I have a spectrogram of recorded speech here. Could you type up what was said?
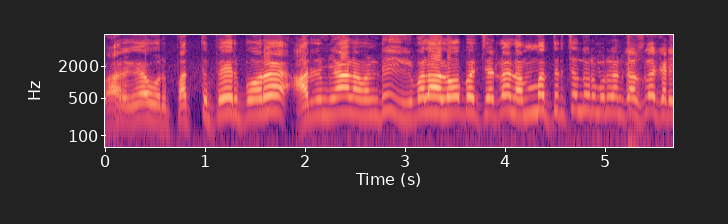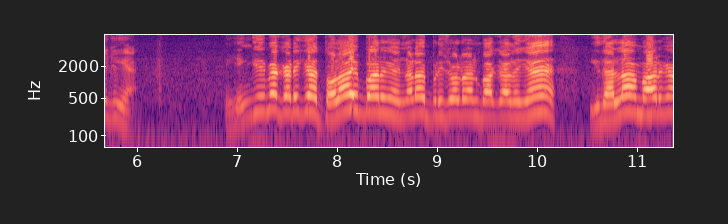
பாருங்கள் ஒரு பத்து பேர் போகிற அருமையான வண்டி இவ்வளோ லோ பட்ஜெட்டில் நம்ம திருச்செந்தூர் முருகன் காசில் கிடைக்குங்க. எங்கேயுமே கிடைக்காது. தொலாய் பாருங்க என்னடா இப்படி சொல்கிறான்னு பார்க்காதீங்க. இதெல்லாம் பாருங்க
